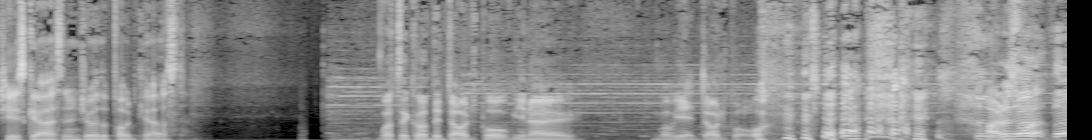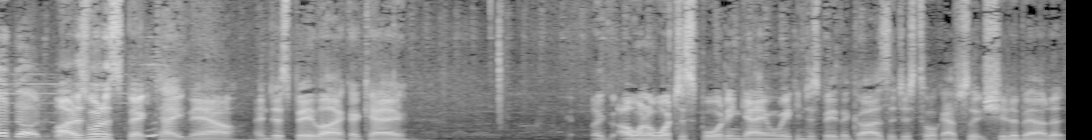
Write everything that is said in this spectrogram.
cheers, guys, and enjoy the podcast. What's it called? The dodgeball, you know. Well, yeah, dodgeball. I just the, want, the dodgeball. I just want to spectate now and just be like, okay, like I want to watch a sporting game and we can just be the guys that just talk absolute shit about it.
